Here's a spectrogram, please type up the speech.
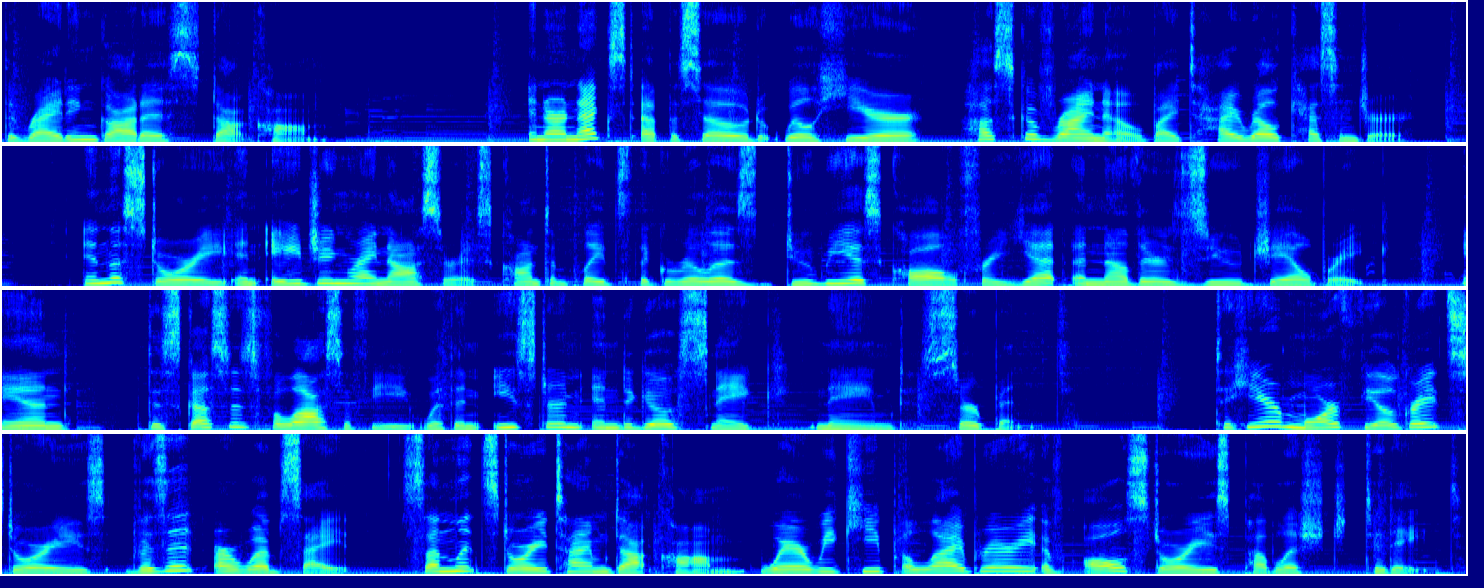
thewritinggoddess.com. In our next episode, we'll hear Husk of Rhino by Tyrell Kessinger. In the story, an aging rhinoceros contemplates the gorilla's dubious call for yet another zoo jailbreak and discusses philosophy with an eastern indigo snake named Serpent. To hear more Feel Great stories, visit our website, sunlitstorytime.com, where we keep a library of all stories published to date.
